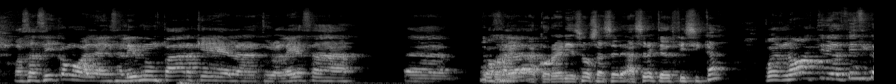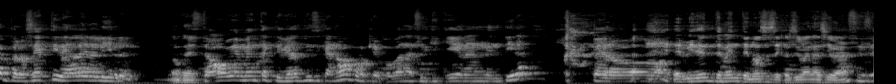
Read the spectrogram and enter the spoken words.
O sea, así como el, salirme a un parque, la naturaleza. eh, A correr, ojalá. a correr y eso, o sea, hacer, hacer actividad física. Pues no actividad física, pero sí actividad al aire libre. Ok. Este, obviamente actividad física no, porque pues van a decir que quieren mentira. Pero Evidentemente no se ejerciban así, ¿verdad? sí, sí,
